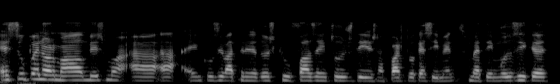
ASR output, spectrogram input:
é, é, super normal, mesmo há, há, inclusive há treinadores que o fazem todos os dias na parte do aquecimento, metem música,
